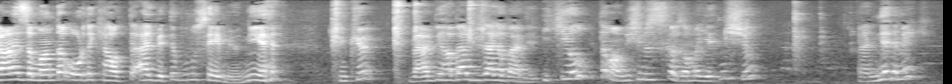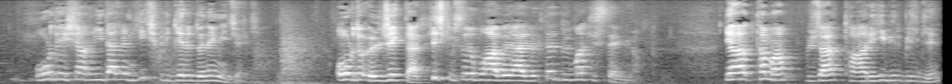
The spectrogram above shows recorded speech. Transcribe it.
Ve aynı zamanda oradaki halk da elbette bunu sevmiyor. Niye? Çünkü verdiği haber güzel haber değil. 2 yıl tamam dişimizi sıkarız ama 70 yıl yani ne demek? Orada yaşayan liderlerin hiçbiri geri dönemeyecek. Orada ölecekler. Hiç kimse de bu haberi elbette duymak istemiyor. Ya tamam güzel tarihi bir bilgi.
